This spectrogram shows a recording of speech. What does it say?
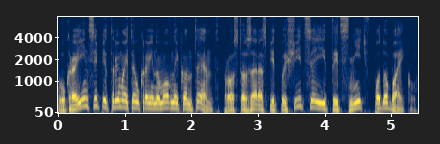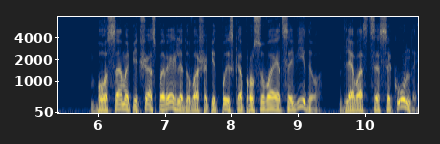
Українці, підтримайте україномовний контент. Просто зараз підпишіться і тицніть вподобайку. Бо саме під час перегляду ваша підписка просуває це відео. Для вас це секунди.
